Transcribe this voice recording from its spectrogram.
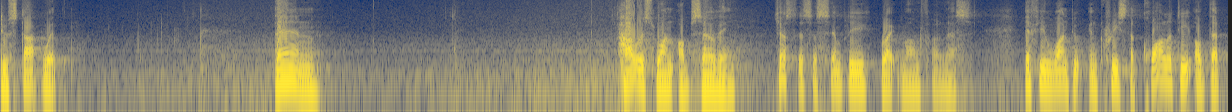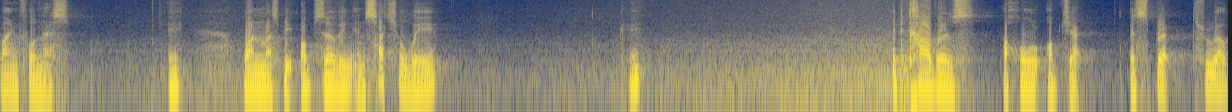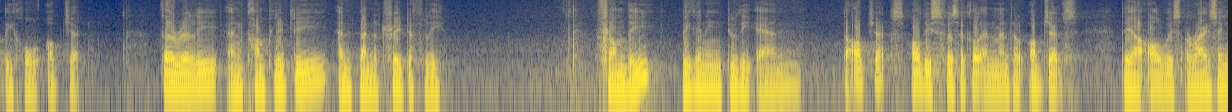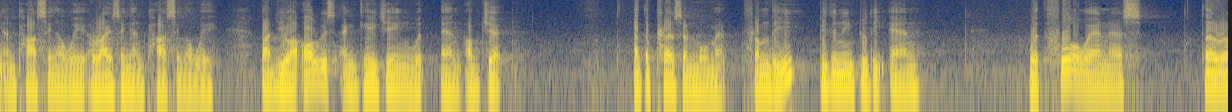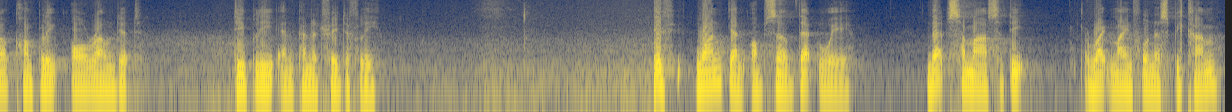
To start with, then how is one observing? Just as a simply right mindfulness if you want to increase the quality of that mindfulness, okay, one must be observing in such a way okay, it covers the whole object, it spread throughout the whole object, thoroughly and completely and penetratively, from the beginning to the end the objects, all these physical and mental objects, they are always arising and passing away, arising and passing away. But you are always engaging with an object at the present moment, from the beginning to the end, with full awareness, thorough, complete, all rounded, deeply and penetratively. If one can observe that way, that samasati, right mindfulness, become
